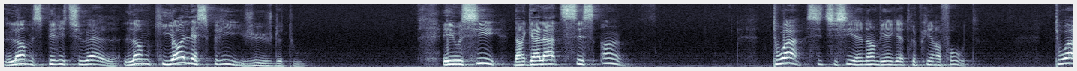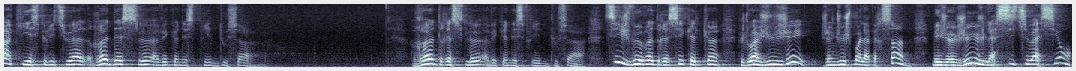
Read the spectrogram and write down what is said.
l'homme spirituel, l'homme qui a l'esprit, juge de tout. Et aussi dans Galates 6.1, toi, si, si un homme vient d'être pris en faute, toi qui es spirituel, redresse-le avec un esprit de douceur. Redresse-le avec un esprit de douceur. Si je veux redresser quelqu'un, je dois juger. Je ne juge pas la personne, mais je juge la situation.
